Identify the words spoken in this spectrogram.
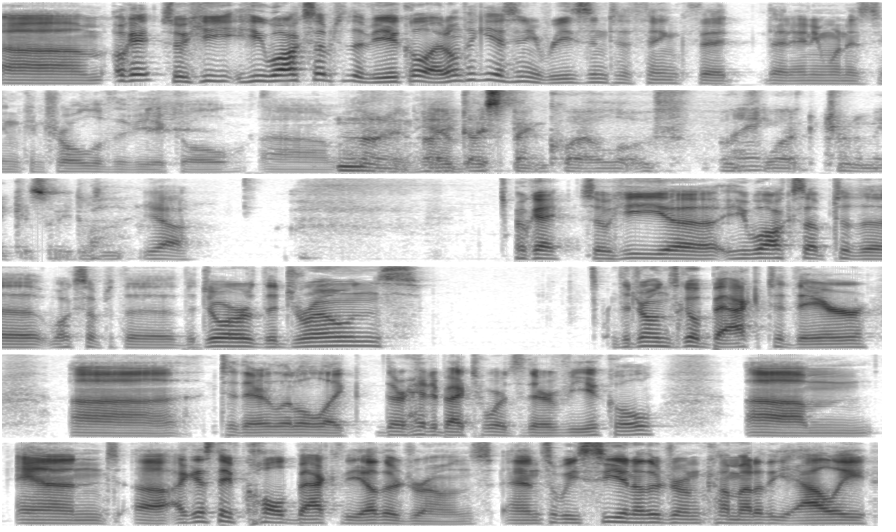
Um, okay, so he he walks up to the vehicle. I don't think he has any reason to think that that anyone is in control of the vehicle. Um, No, I. I spent quite a lot of, of work trying to make it so he doesn't. yeah. Okay, so he uh, he walks up to the walks up to the the door. The drones, the drones go back to their uh to their little like they're headed back towards their vehicle. Um, and uh, I guess they've called back the other drones, and so we see another drone come out of the alley,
